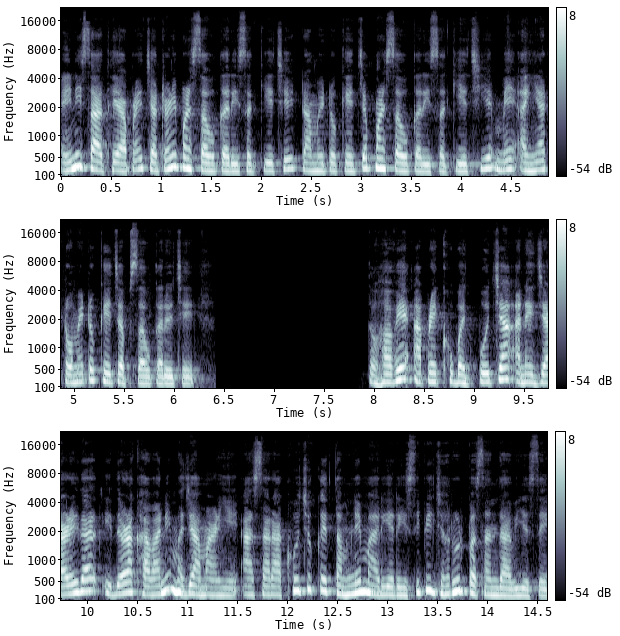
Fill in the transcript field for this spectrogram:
એની સાથે આપણે ચટણી પણ સર્વ કરી શકીએ છીએ. ટમેટો કેચઅપ પણ સર્વ કરી શકીએ છીએ. મેં અહીંયા ટોમેટો કેચઅપ સર્વ કર્યો છે. તો હવે આપણે ખૂબ જ પોચા અને જાળીદાર ઈદળા ખાવાની મજા માણીએ. આશા રાખું છું કે તમને મારી રેસીપી જરૂર પસંદ આવી હશે.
